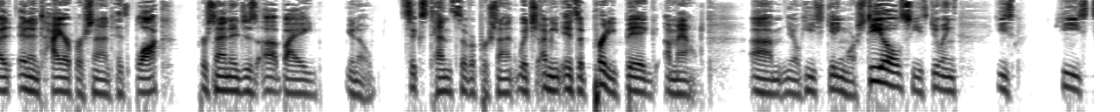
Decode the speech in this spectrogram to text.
an entire percent. His block percentage is up by, you know, six tenths of a percent, which I mean is a pretty big amount. Um, you know, he's getting more steals, he's doing he's he's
